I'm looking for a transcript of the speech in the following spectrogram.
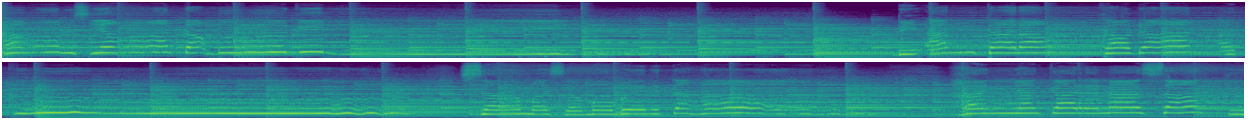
Harusnya tak begini sama-sama bertahan. Hanya karena satu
